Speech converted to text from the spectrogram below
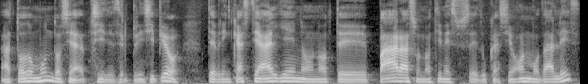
a todo mundo, o sea, si desde el principio te brincaste a alguien o no te paras o no tienes educación, modales,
